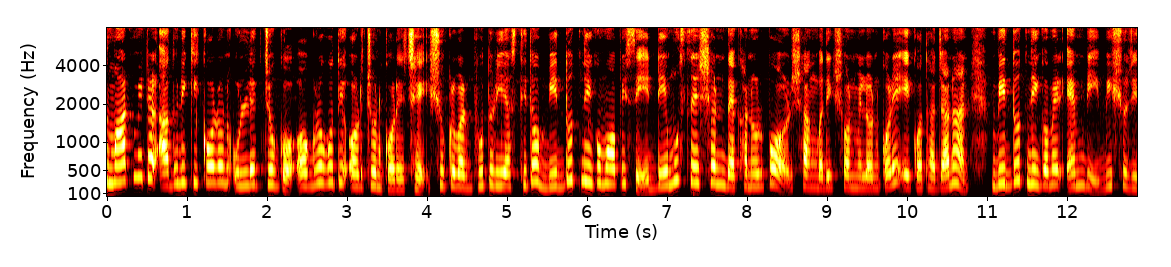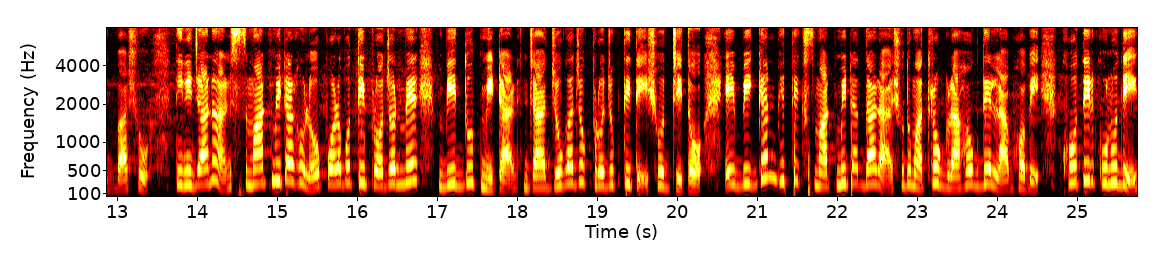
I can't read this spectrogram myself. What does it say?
স্মার্ট মিটার আধুনিকীকরণ উল্লেখযোগ্য অগ্রগতি অর্জন করেছে। শুক্রবার ভুতুরিয়াস্থিত বিদ্যুৎ নিগম অফিসে ডেমোস্ট্রেশন দেখানোর পর সাংবাদিক সম্মেলন করে একথা জানান বিদ্যুৎ নিগমের এমডি বিশ্বজিৎ বাসু। তিনি জানান, স্মার্ট মিটার হলো পরবর্তী প্রজন্মের বিদ্যুৎ মিটার যা যোগাযোগ প্রযুক্তিতে সজ্জিত। এই বিজ্ঞান ভিত্তিক স্মার্ট মিটার দ্বারা শুধুমাত্র গ্রাহকদের লাভ হবে, ক্ষতির কোনো দিক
